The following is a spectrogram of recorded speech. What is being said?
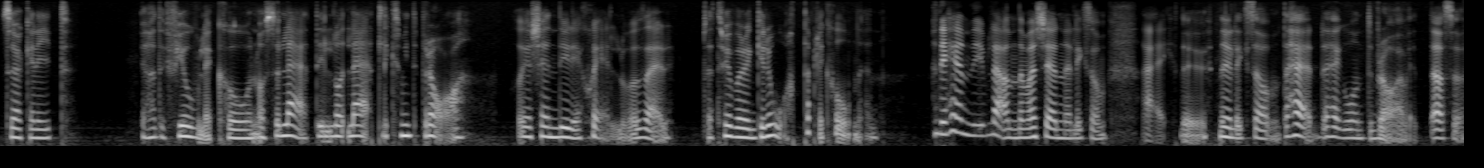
söka dit. Jag hade fiollektion och så lät det lät liksom inte bra. Och jag kände ju det själv. Och så här, jag tror jag började gråta på lektionen. Det händer ju ibland när man känner liksom, nej, nu, nu liksom, det här, det här går inte bra. Jag vet. Alltså,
